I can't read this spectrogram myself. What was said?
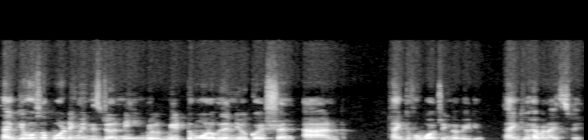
Thank you for supporting me in this journey. We'll meet tomorrow with a new question and thank you for watching the video. Thank you. Have a nice day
